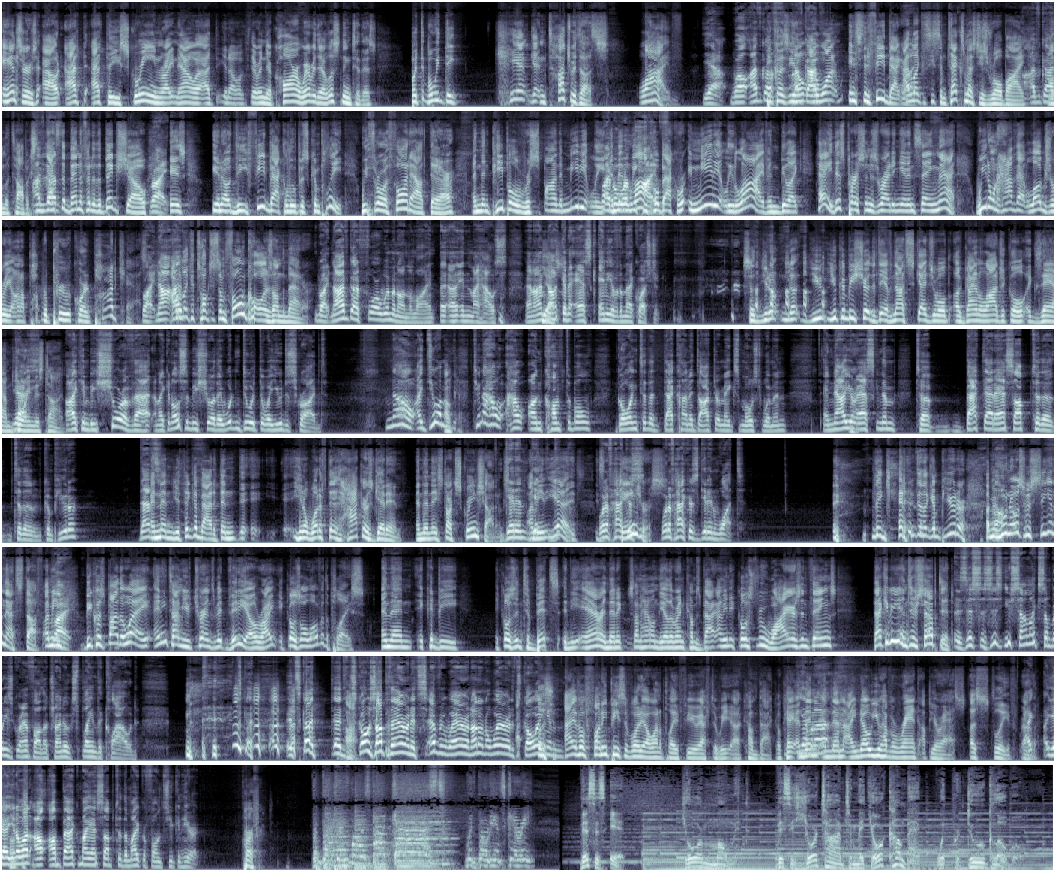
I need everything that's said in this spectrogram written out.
answers out at at the screen right now. At you know, if they're in their car or wherever they're listening to this, but but we, they can't get in touch with us live Yeah. Well, I've got because you know I've got, I want instant feedback. I'd like to see some text messages roll by I've got- on the topic. See, I've that's got- the benefit of the big show. Right. Is you know the feedback loop is complete. We throw a thought out there, and then people respond immediately, Right, and then we can go back immediately live and be like, "Hey, this person is writing in and saying that." We don't have that luxury on a pre-recorded podcast. Right, now I would I've- like to talk to some phone callers on the matter. Right now, I've got four women on the line uh, uh, in my house, and I'm Yes. not going to ask any of them that question. So you don't know, you you can be sure that they have not scheduled a gynecological exam during this time. I can be sure of that, and I can also be sure they wouldn't do it the way you described. No, I do. I'm, Okay. Do you know how, how uncomfortable going to the that kind of doctor makes most women? And now you're asking them to back that ass up to the to the computer. That's And then you think about it, then eh, you know, what if the hackers get in and then they start screenshotting? get in. I get- mean, yeah, it's, it's what if hackers? dangerous. What if hackers get in what? they get into the computer? I mean, who knows who's seeing that stuff? I mean, Right. because by the way, anytime you transmit video, right, it goes all over the place, and then it could be, it goes into bits in the air, and then it somehow on the other end comes back. I mean, it goes through wires and things that could be intercepted. Is this is this? You sound like somebody's grandfather trying to explain the cloud. It's got, it's got it goes up there and it's everywhere, and I don't know where it's going. Listen, and I have a funny piece of audio I want to play for you after we uh, come back. Okay, and Yeah, then I- and then I know you have a rant up your ass, a sleeve. I, yeah, you know what? I'll, I'll back my ass up to the microphone so you can hear it. Perfect. The Brooklyn Boys Podcast with Brody and Skeery. This is it. Your moment. This is your time to make your comeback with Purdue Global.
